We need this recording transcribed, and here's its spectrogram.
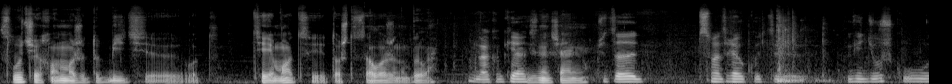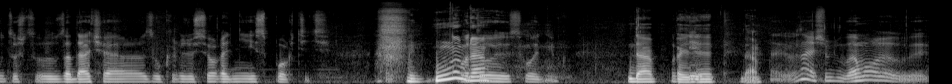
случаях он может убить э, вот те эмоции, то, что заложено было. Да, как я изначально. Что-то смотрел какую-то видюшку, то, что задача звукорежиссера не испортить Ну да, исходник. да, по идее, да. Знаешь, а мы,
